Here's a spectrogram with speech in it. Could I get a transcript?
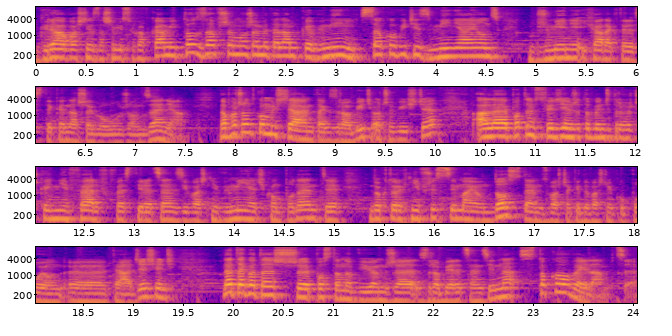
gra właśnie z naszymi słuchawkami, to zawsze możemy tę lampkę wymienić, całkowicie zmieniając brzmienie i charakterystykę naszego urządzenia. Na początku myślałem tak zrobić, oczywiście, ale potem stwierdziłem, że to będzie troszeczkę nie fair w kwestii recenzji, właśnie wymieniać komponenty, do których nie wszyscy mają dostęp, zwłaszcza kiedy właśnie kupują e, TA10. Dlatego też e, postanowiłem, że zrobię recenzję na stokowej lampce.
